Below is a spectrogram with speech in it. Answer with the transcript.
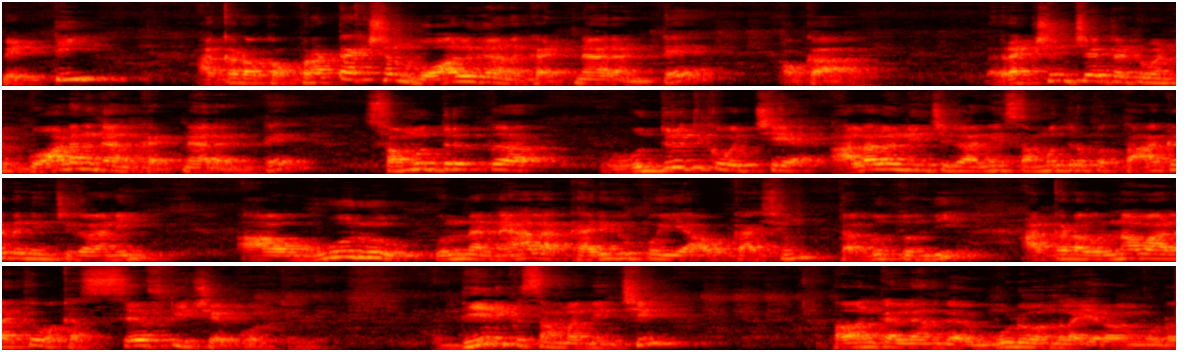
పెట్టి అక్కడ ఒక ప్రొటెక్షన్ వాల్ కానీ కట్టినారంటే ఒక రక్షించేటటువంటి గోడను కానీ కట్టినారంటే సముద్రత ఉధృతికి వచ్చే అలల నుంచి కానీ సముద్రపు తాకిడి నుంచి కానీ ఆ ఊరు ఉన్న నేల కరిగిపోయే అవకాశం తగ్గుతుంది. అక్కడ ఉన్న వాళ్ళకి ఒక సేఫ్టీ చేకూరుతుంది. దీనికి సంబంధించి పవన్ కళ్యాణ్ గారు మూడు వందల ఇరవై మూడు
